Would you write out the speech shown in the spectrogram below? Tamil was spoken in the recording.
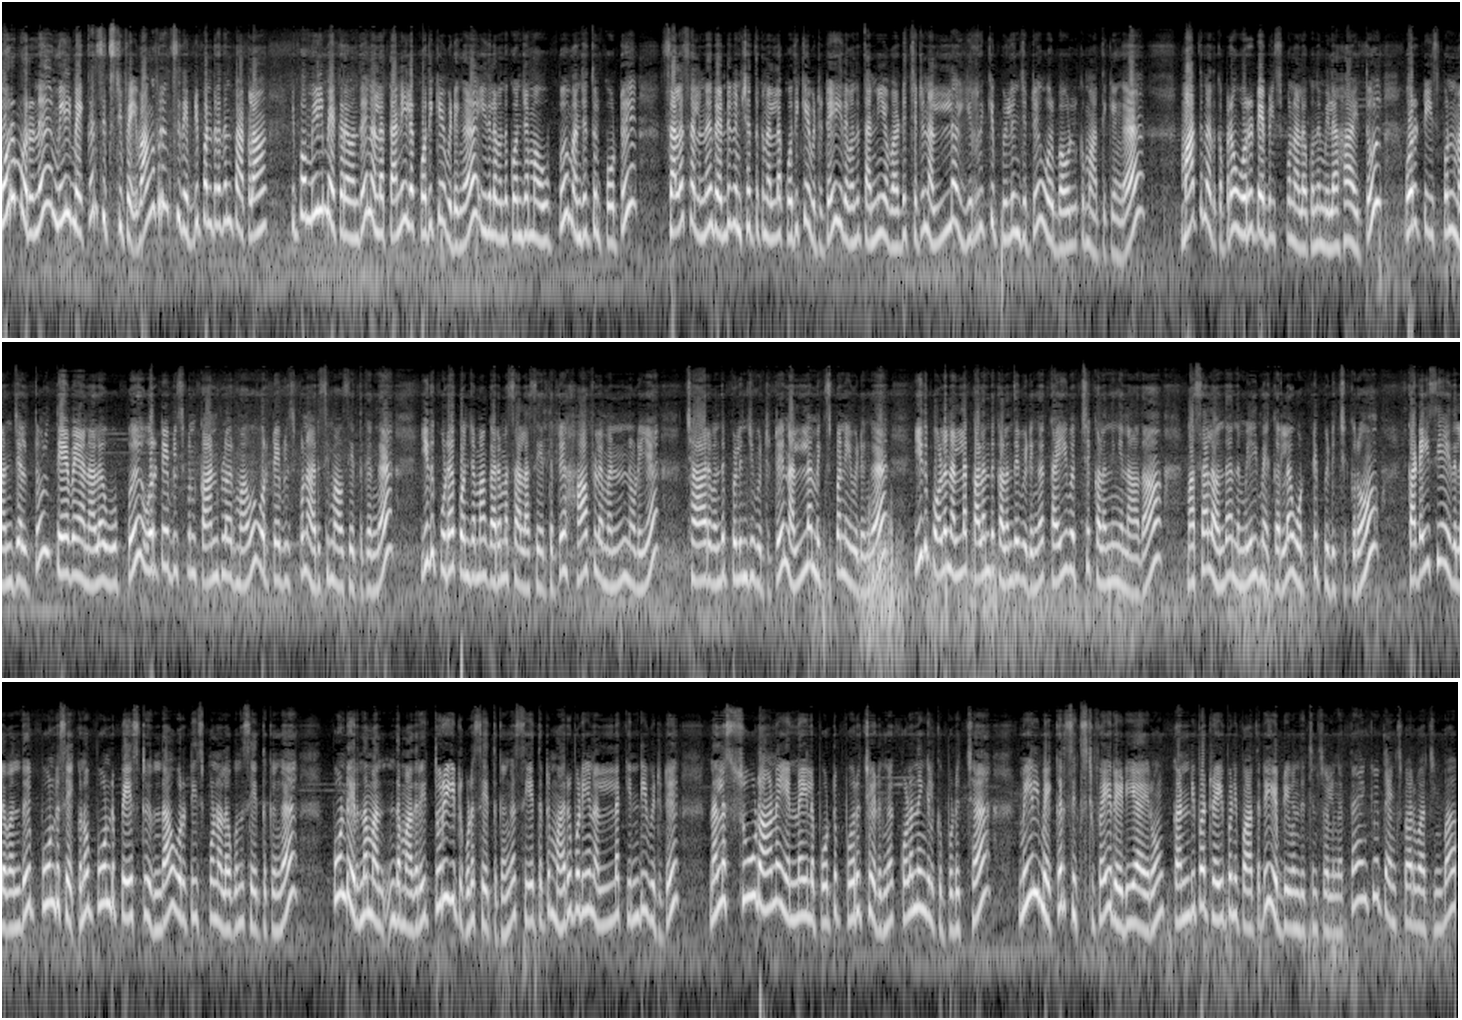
மொறு மொறுன்னு மீல் மேக்கர் சிக்ஸ்டி ஃபைவ் வாங்க ஃப்ரெண்ட்ஸ் இது எப்படி பண்ணுறதுன்னு பார்க்கலாம். இப்போ மீல் மேக்கரை வந்து நல்லா தண்ணியில் கொதிக்க விடுங்க. இதில் வந்து கொஞ்சமாக உப்பு மஞ்சத்தூள் போட்டு சலசலன்னு ரெண்டு நிமிஷத்துக்கு நல்லா கொதிக்க விட்டுட்டு இதை வந்து தண்ணியை வடிச்சிட்டு நல்லா இறுக்கி பிழிஞ்சிட்டு ஒரு பவுலுக்கு மாற்றிக்கோங்க மாற்றினதுக்கப்புறம் ஒரு டேபிள் ஸ்பூன் அளவுக்கு வந்து மிளகாய் தூள் ஒரு டீஸ்பூன் மஞ்சள் தூள் தேவையான அளவு உப்பு ஒரு டேபிள் ஸ்பூன் கார்ன்ஃப்ளவர் மாவு ஒரு டேபிள் ஸ்பூன் அரிசி மாவு சேர்த்துக்கோங்க. இது கூட கொஞ்சமாக கரம் மசாலா சேர்த்துட்டு ஹாஃப் லெமனுடைய சாறு வந்து பிழிஞ்சு விட்டுட்டு நல்லா மிக்ஸ் பண்ணி விடுங்க. இது போல் நல்லா கலந்து கலந்து விடுங்க. கை வச்சு கலந்தீங்கன்னா தான் மசாலா வந்து அந்த மீல் மேக்கரில் ஒட்டி பிடிச்சிக்கிறோம். கடைசியாக இதில் வந்து பூண்டு சேர்க்கணும். பூண்டு பேஸ்ட் இருந்தால் ஒரு டீஸ்பூன் அளவுக்கு வந்து சேர்த்துக்குங்க. பூண்டு இருந்தால் இந்த மாதிரி துருகிட்டு கூட சேர்த்துக்கோங்க. சேர்த்துட்டு மறுபடியும் நல்லா கிண்டி விட்டுட்டு நல்லா சூடான எண்ணெயில் போட்டு பொரிச்சு எடுங்க. குழந்தைங்களுக்கு பிடிச்ச meal maker sixty five ready ஆயிரும். கண்டிப்பாக ட்ரை பண்ணி பார்த்துட்டு எப்படி வந்துச்சுன்னு சொல்லுங்கள் தேங்க்யூ தேங்க்ஸ் ஃபார் வாட்சிங் பா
